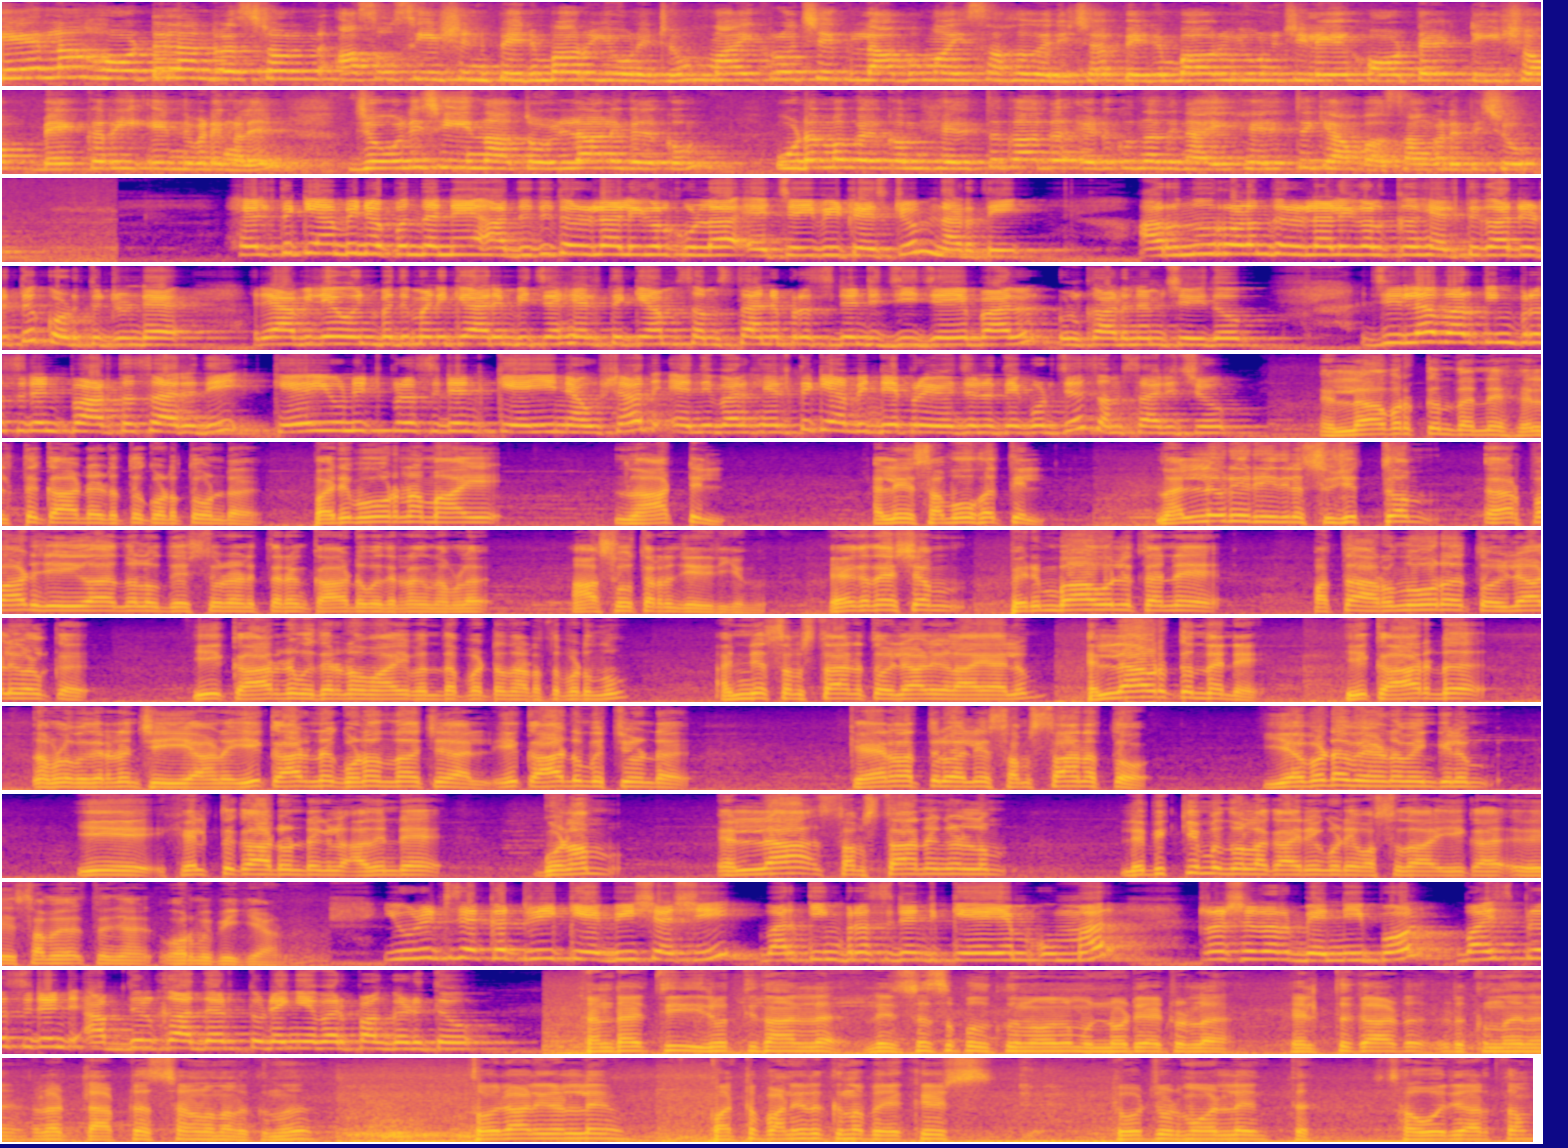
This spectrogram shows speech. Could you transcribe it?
Kerala hotel and restaurant association Perumbavoor യൂണിറ്റും Microcheck ലാബുമായി സഹകരിച്ച് പെരുമ്പാവൂർ യൂണിറ്റിലെ ഹോട്ടൽ ടീ ഷോപ്പ് ബേക്കറി എന്നിവിടങ്ങളിൽ ജോലി ചെയ്യുന്ന തൊഴിലാളികൾക്കും ഉടമകൾക്കും ഹെൽത്ത് കാർഡ് എടുക്കുന്നതിനായി ഹെൽത്ത് ക്യാമ്പ് സംഘടിപ്പിച്ചു. ഹെൽത്ത് ക്യാമ്പിനൊപ്പം തന്നെ അതിഥി തൊഴിലാളികൾക്കുള്ള എച്ച് ടെസ്റ്റും നടത്തി. അറുന്നൂറോളം തൊഴിലാളികൾക്ക് ഹെൽത്ത് കാർഡ് എടുത്ത് കൊടുത്തിട്ടുണ്ട്. രാവിലെ ഒൻപത് മണിക്ക് ആരംഭിച്ച ഹെൽത്ത് ക്യാമ്പ് സംസ്ഥാന പ്രസിഡന്റ് ജി ജയപാൽ ഉദ്ഘാടനം ചെയ്തു. ജില്ലാ working president Parthasarathy K unit president K E Noushad എന്നിവർ ഹെൽത്ത് ക്യാമ്പിന്റെ പ്രയോജനത്തെക്കുറിച്ച് സംസാരിച്ചു. എല്ലാവർക്കും തന്നെ ഹെൽത്ത് കാർഡ് എടുത്തു കൊടുത്തുകൊണ്ട് പരിപൂർണമായി നാട്ടിൽ അല്ലെങ്കിൽ സമൂഹത്തിൽ നല്ലൊരു രീതിയിൽ ശുചിത്വം ഏർപ്പാട് ചെയ്യുക എന്നുള്ള ഉദ്ദേശത്തോടെയാണ് ഇത്തരം കാർഡ് വിതരണം നമ്മൾ ആസൂത്രണം ചെയ്തിരിക്കുന്നത്. ഏകദേശം പെരുമ്പാവൂരിൽ തന്നെ പത്ത് അറുന്നൂറ് തൊഴിലാളികൾക്ക് ഈ കാർഡ് വിതരണവുമായി ബന്ധപ്പെട്ട് നടത്തപ്പെടുന്നു. അന്യസംസ്ഥാന തൊഴിലാളികളായാലും എല്ലാവർക്കും തന്നെ ഈ കാർഡ് നമ്മൾ വിതരണം ചെയ്യുകയാണ്. ഈ കാർഡിന്റെ ഗുണം എന്താ വെച്ചാൽ ഈ കാർഡും വെച്ചുകൊണ്ട് കേരളത്തിലോ അല്ലെങ്കിൽ സംസ്ഥാനത്തോ എവിടെ വേണമെങ്കിലും ഈ ഹെൽത്ത് കാർഡ് ഉണ്ടെങ്കിൽ അതിന്റെ ഗുണം എല്ലാ സംസ്ഥാനങ്ങളിലും ലഭിക്കുമെന്നുള്ള കാര്യം കൂടി വസ്തുത ഈ സമയത്ത് ഞാൻ ഓർമ്മിപ്പിക്കുകയാണ്. Unit secretary K B Sasi working president K M Ummer treasurer Benny Paul vice president Abdul Khader തുടങ്ങിയവർ പങ്കെടുത്തു. രണ്ടായിരത്തി ഇരുപത്തിനാലിലെ ലൈസൻസ് പുതുക്കുന്നതിന് മുന്നോടിയായിട്ടുള്ള ഹെൽത്ത് കാർഡ് എടുക്കുന്നതിന് ഉള്ള ലാബ് ടെസ്റ്റാണ് നടക്കുന്നത്. തൊഴിലാളികളിലെയും മറ്റു പണിയെടുക്കുന്ന ബേക്കേഴ്സ് ലോഡ്ജ് ഉടമകളിലെയും സൗകര്യാർത്ഥം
